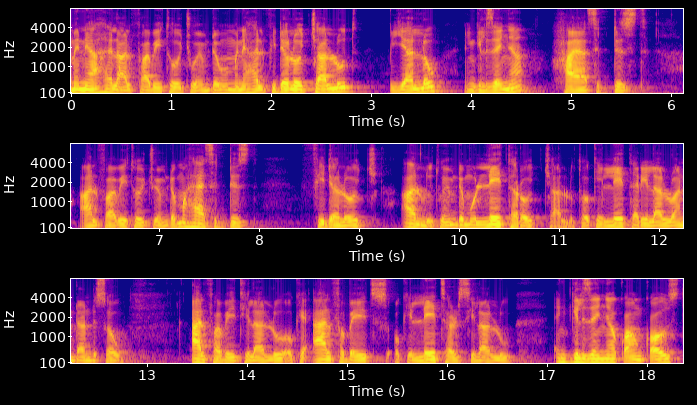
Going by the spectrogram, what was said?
ምን ያህል alphabet ኦች ወይም ደግሞ ምን ያህል ፊደሎች አሉት ብያለው። እንግሊዘኛ 26 alphabet ኦች ወይም ደግሞ 26 ፊደሎች አሉት ወይም ደግሞ letter ኦች አሉት። okay letter ይላሉ አንዳንድ ሰው alphabet ይላሉ። okay alphabets፣ okay letters ይላሉ። እንግሊዘኛ ቋንቋ ውስጥ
